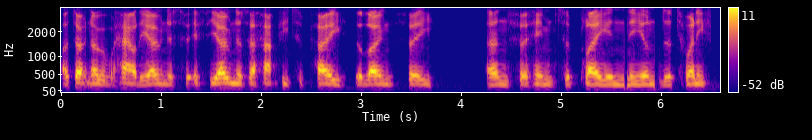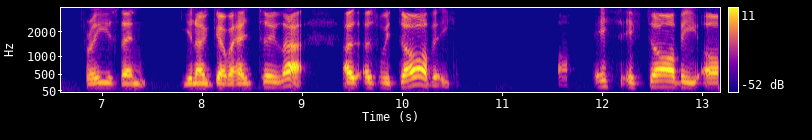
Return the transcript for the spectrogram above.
I don't know how the owners, if the owners are happy to pay the loan fee and for him to play in the under 23s, then, you know, go ahead, do that. As with Derby, if, if Derby are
